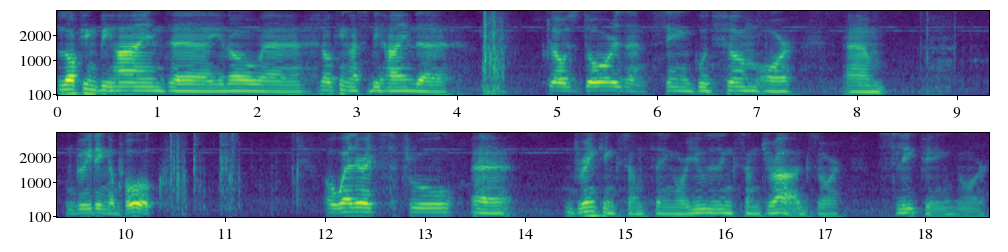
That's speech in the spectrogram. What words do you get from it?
locking behind uh, you know uh, locking us behind uh, closed doors and seeing good film or um, reading a book or whether it's through uh, drinking something or using some drugs or sleeping or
